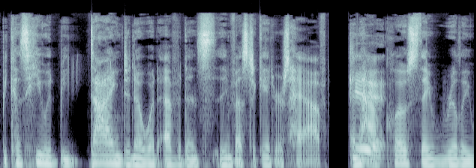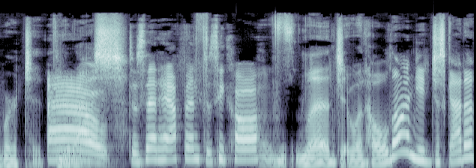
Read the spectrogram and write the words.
because he would be dying to know what evidence the investigators have and how close they really were to the arrest. Does that happen? Does he call? Mm, well, hold on. You just got to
